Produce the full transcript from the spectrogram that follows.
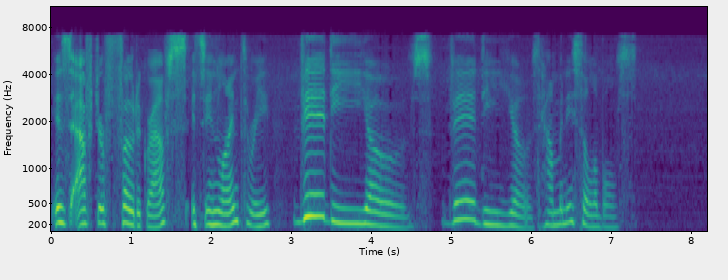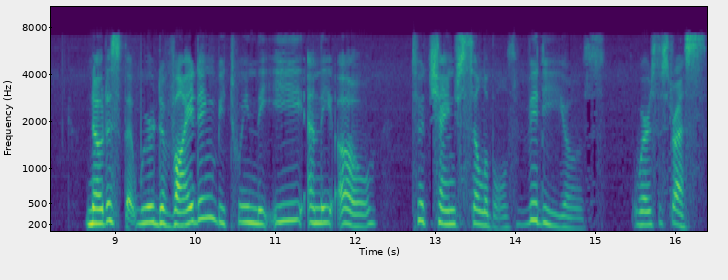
is after photographs. It's in line three. Videos. Videos. How many syllables? Notice that we're dividing between the E and the O to change syllables. Videos. Where's the stress?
